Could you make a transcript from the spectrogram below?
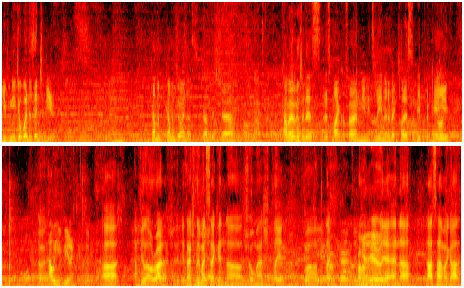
you need your winner's interview. Come and come and join us. Grab this chair. Come over to this this microphone. You need to lean in a bit closer so people can hear you. Okay. How are you feeling? Uh, I'm feeling alright actually. It's actually my second uh, show match played uh, like Imperial. from Yeah, Imperial, yeah. yeah. And uh, last time I got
